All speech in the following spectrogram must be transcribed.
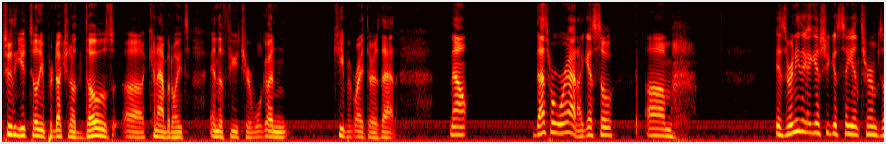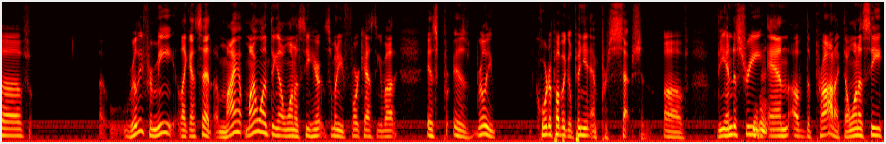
to the utility and production of those uh, cannabinoids in the future. We'll go ahead and keep it right there as that. Now, that's where we're at, I guess. So, um, is there anything I guess you could say in terms of uh, really for me? Like I said, my my one thing I want to see here, somebody forecasting about, is is really court of public opinion and perception of the industry mm-hmm. and of the product. I want to see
